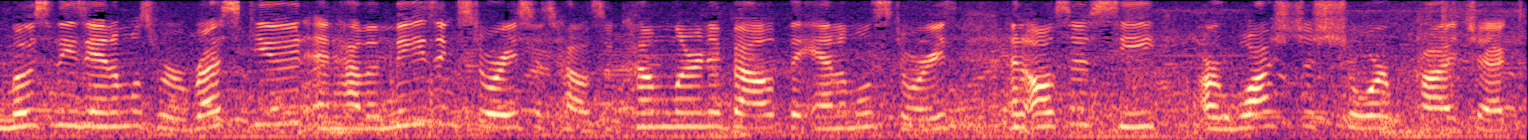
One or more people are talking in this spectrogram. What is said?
most of these animals were rescued and have amazing stories to tell, so come learn about the animal stories and also see our Washed Ashore Project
